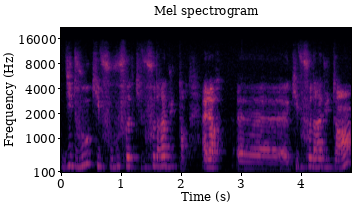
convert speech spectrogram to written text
Dites-vous qu'il vous, vous, faudra du temps. Alors, qu'il vous faudra du temps,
